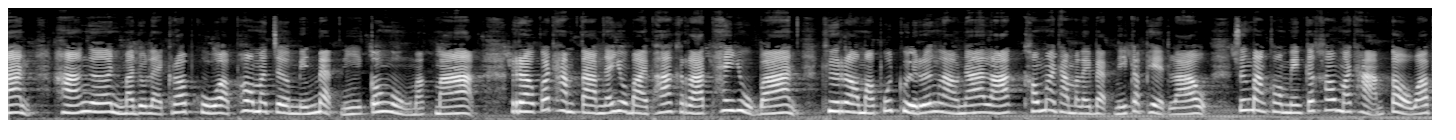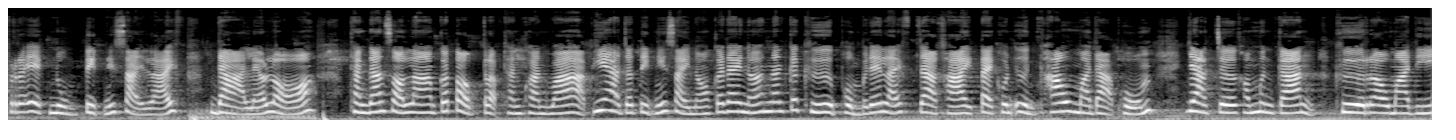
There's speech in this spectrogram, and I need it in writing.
าน หาเงินมาดูแลครอบครัวพอมาเจอมิ้นท์แบบนี้ก็งงมากๆ เราก็ทำตามนโยบายภาครัฐให้อยู่บ้าน คือเรามาพูดคุยเรื่องราวน่ารักเขามาทำอะไรแบบนี้กับเพจเรา ซึ่งบางคอมเมนต์ก็เข้ามาถามต่อว่าพระเอกหนุ่มติดนิสัยไลฟ์ด่าแล้วเหรอทางด้านสอนรามก็ตอบกลับทันควันว่า พี่อาจจะติดนิสัยน้องก็ได้เนอะนั่นก็คือผมไม่ได้ไลฟ์ด่าใคร แต่คนอื่นเข้ามาด่าผม อยากเจอเขาเหมือนกัน คือเรามาดี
